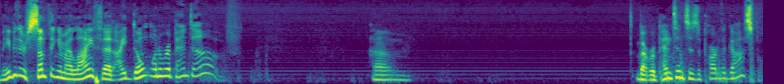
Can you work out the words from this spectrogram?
maybe there's something in my life that I don't want to repent of. Um, but repentance is a part of the gospel.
